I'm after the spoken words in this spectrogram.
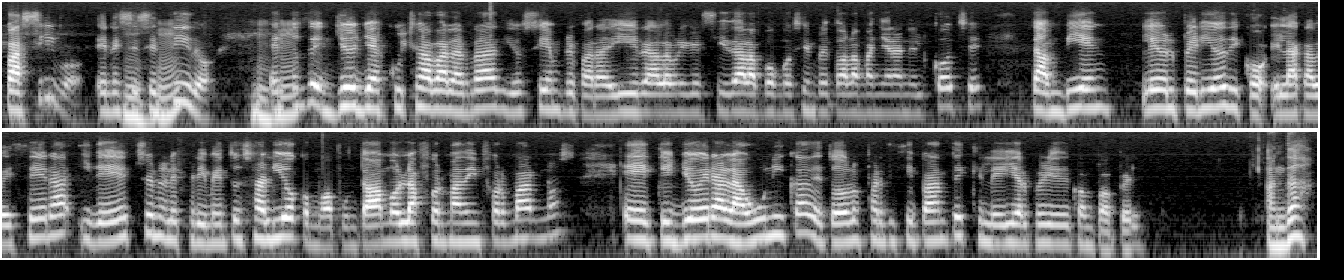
pasivos en ese sentido. Entonces yo ya escuchaba la radio siempre para ir a la universidad, la pongo siempre toda la mañana en el coche. También leo el periódico en la cabecera y de hecho en el experimento salió, como apuntábamos la forma de informarnos, eh, que yo era la única de todos los participantes que leía el periódico en papel. Anda.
